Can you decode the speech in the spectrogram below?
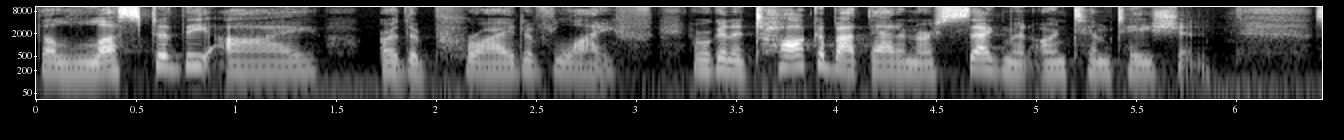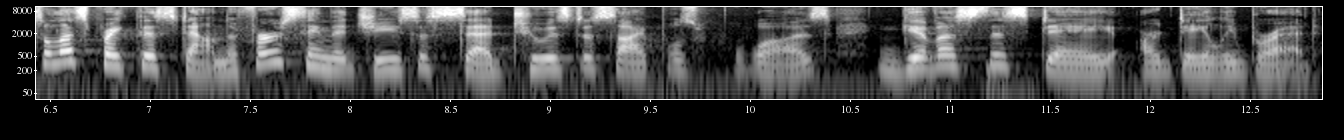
the lust of the eye, or the pride of life. And we're going to talk about that in our segment on temptation. So let's break this down. The first thing that Jesus said to his disciples was, Give us this day our daily bread.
